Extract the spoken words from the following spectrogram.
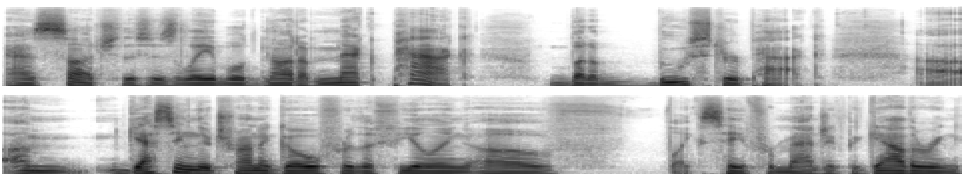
as such, this is labeled not a mech pack, but a booster pack. Uh, I'm guessing they're trying to go for the feeling of like say for Magic the Gathering,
